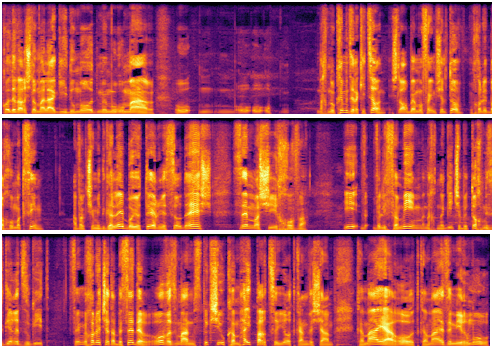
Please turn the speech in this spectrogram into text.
כל דבר יש לו מה להגיד, הוא מאוד ממורמר, הוא, הוא, הוא, הוא, הוא... אנחנו לוקחים את זה לקיצון, יש לו הרבה מופעים של טוב, יכול להיות בחור מקסים, אבל כשמתגלה בו יותר יסוד האש, זה מה שהיא חובה. היא, ו- ולפעמים, אנחנו נגיד שבתוך מסגרת זוגית, לפעמים יכול להיות שאתה בסדר רוב הזמן, מספיק שיהיו כמה התפרצויות כאן ושם, כמה הערות, כמה איזה מרמור,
